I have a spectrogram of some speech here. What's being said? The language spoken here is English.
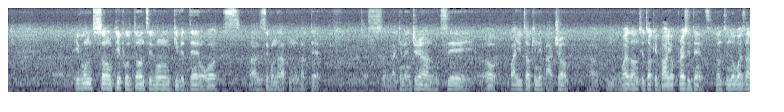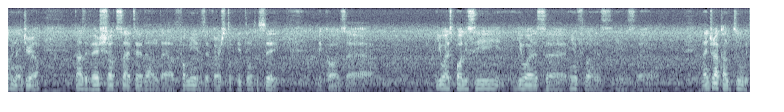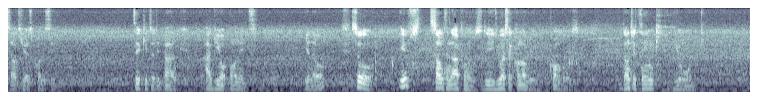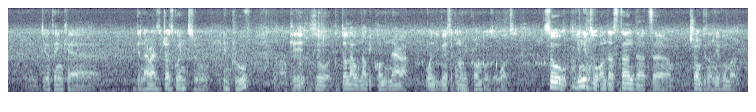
Even some people don't even give a damn what has even happened over there. So, like a Nigerian would say, "Oh, why are you talking about Trump? Uh, why don't you talk about your president? Don't you know what's happening in Nigeria?" That's a very short-sighted, and uh, for me, it's a very stupid thing to say because uh, U.S. policy, U.S. Uh, influence is uh, Nigeria can't do without U.S. policy. Take it to the bank, argue upon it, you know. So, if something happens, the U.S. economy crumbles, don't you think you would? Do you think uh, the naira is just going to improve? Okay, so the dollar will now become naira when the US economy crumbles or what. So you need to understand that um, Trump is an evil man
